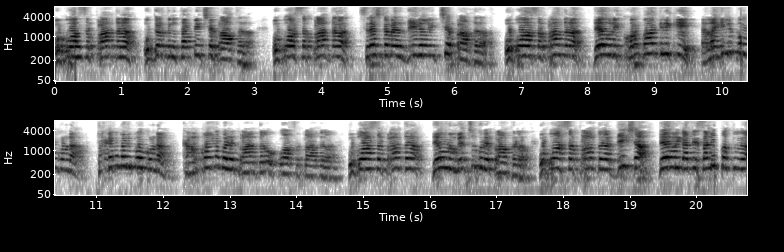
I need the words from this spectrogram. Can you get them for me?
ఉపవాస ప్రార్థన ఉగ్రతను తప్పించే ప్రార్థన. ఉపవాస ప్రార్థన శ్రేష్టమైన దీవెనలు ఇచ్చే ప్రార్థన. ఉపవాస ప్రార్థన దేవుని కోపాగ్నికి రగిలిపోకుండా తగలబడిపోకుండా కాపాడబడే ప్రార్థన ఉపవాస ప్రార్థన ఉపవాస ప్రార్థన దేవుడు మెచ్చుకునే ప్రార్థన ఉపవాస ప్రార్థన దీక్ష దేవునికి అతి సమీపస్తుగా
